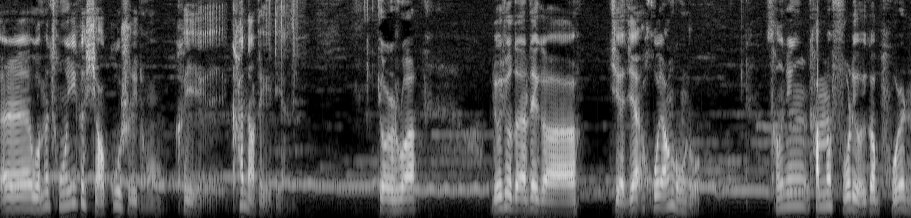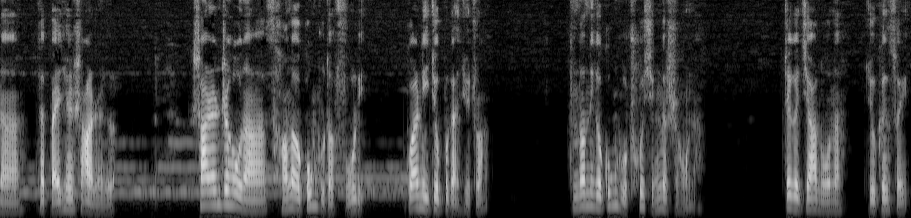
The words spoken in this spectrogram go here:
呃，我们从一个小故事里头可以看到这一点，就是说刘秀的这个姐姐胡杨公主。曾经，他们府里有一个仆人呢，在白天杀了人了。杀人之后呢，藏到公主的府里，官吏就不敢去抓。等到那个公主出行的时候呢，这个家奴呢就跟随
